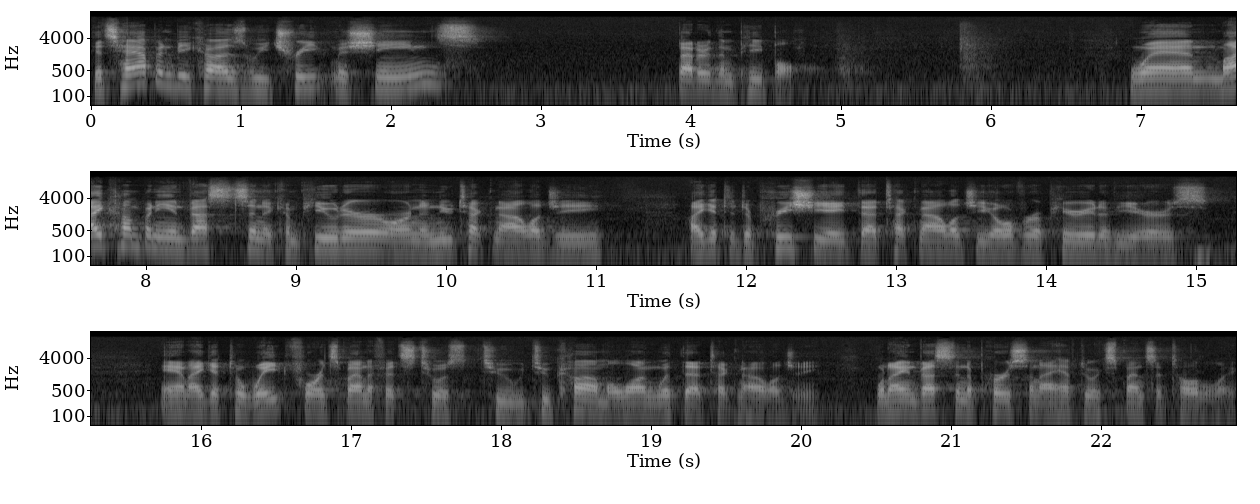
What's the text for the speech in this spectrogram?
It's happened because we treat machines better than people. When my company invests in a computer or in a new technology, I get to depreciate that technology over a period of years, and I get to wait for its benefits to, to, to come along with that technology. When I invest in a person, I have to expense it totally.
